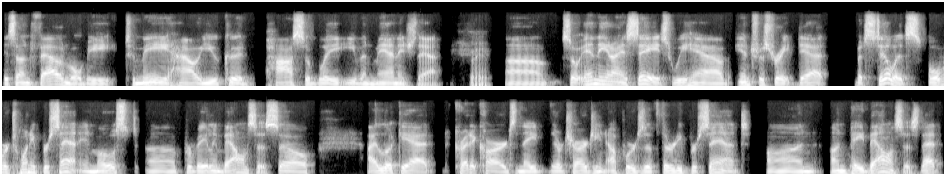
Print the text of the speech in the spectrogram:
it's unfathomable be, to me how you could possibly even manage that. Right. Um, so in the United States, we have interest rate debt, but still it's over 20% in most uh, prevailing balances. So I look at credit cards and they they're charging upwards of 30% on unpaid balances. That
